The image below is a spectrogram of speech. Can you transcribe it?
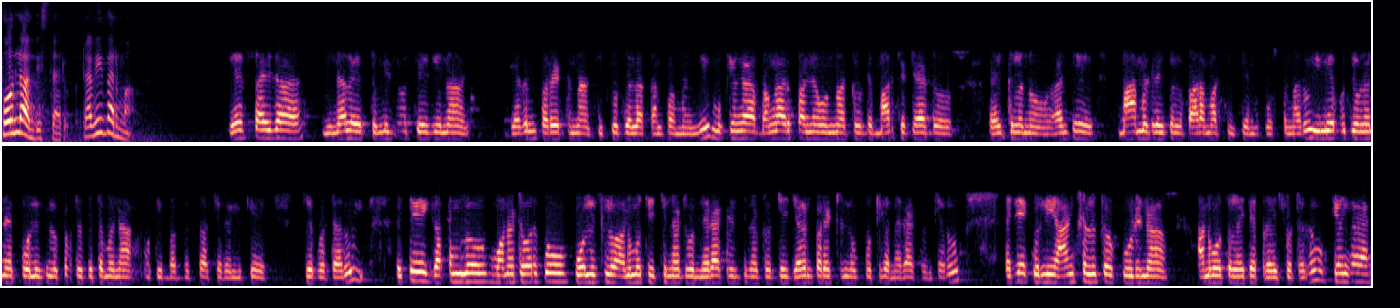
ఫోన్లో అందిస్తారు. రవి వర్మ. ఎస్ ఐదా ఈ నెల తొమ్మిదవ తేదీన జగన్ పర్యటన చిత్తూరు జిల్లా కన్ఫర్మ్ అయింది ముఖ్యంగా బంగారుపాలెం ఉన్నటువంటి మార్కెట్ యార్డ్ రైతులను అంటే మామిడి రైతులను పరామర్శించేందుకు వస్తున్నారు ఈ నేపథ్యంలోనే పోలీసులు కట్టుదిట్టమైన భద్రతా చర్యలకే చేపట్టారు. అయితే గతంలో మొన్నటి వరకు పోలీసులు అనుమతి ఇచ్చినటువంటి నిరాకరించినటువంటి జగన్ పర్యటనను పూర్తిగా నిరాకరించారు. అయితే కొన్ని ఆంక్షలతో కూడిన అనుమతులు అయితే ప్రవేశపెట్టారు. ముఖ్యంగా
